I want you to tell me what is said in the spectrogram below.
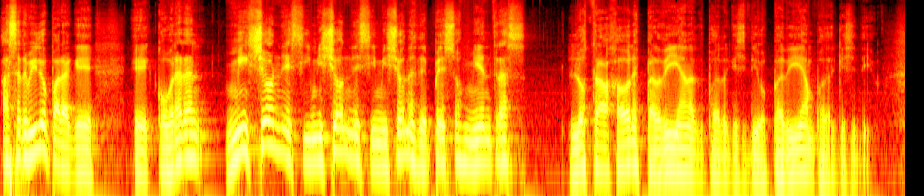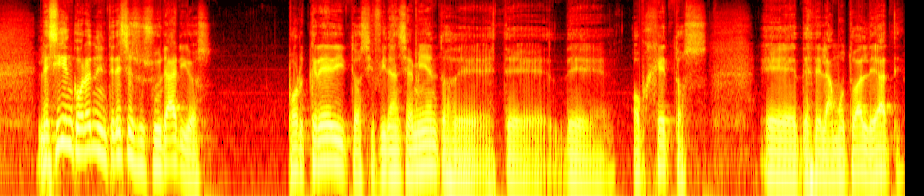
ha servido para que eh, cobraran millones y millones y millones de pesos mientras los trabajadores perdían poder adquisitivo, perdían poder adquisitivo. Le siguen cobrando intereses usurarios por créditos y financiamientos de, este, de objetos eh, desde la mutual de ATE.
